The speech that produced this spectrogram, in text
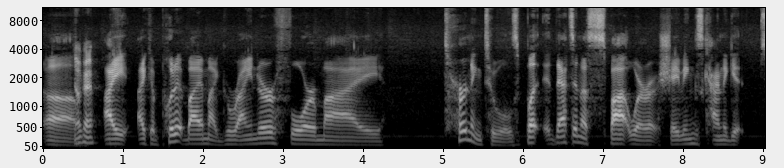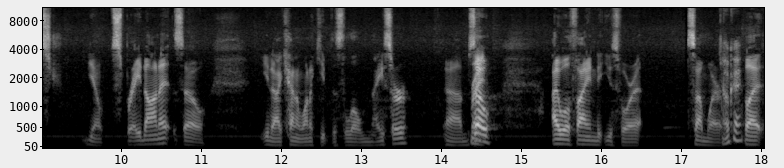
Um, okay. I I could put it by my grinder for my turning tools, but that's in a spot where shavings kind of get you know sprayed on it. So you know I kind of want to keep this a little nicer. Um, so I will find use for it somewhere. Okay. But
